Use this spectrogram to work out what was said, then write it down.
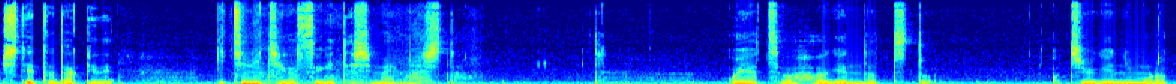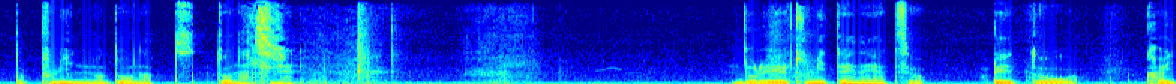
してただけで一日が過ぎてしまいました。おやつはハーゲンダッツとお中元にもらったプリンのドーナツドーナツじゃねどら焼きみたいなやつを冷凍解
